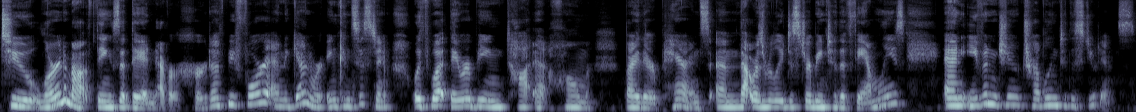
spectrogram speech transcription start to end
to learn about things that they had never heard of before, and again, were inconsistent with what they were being taught at home by their parents. And that was really disturbing to the families, and even you know, troubling to the students.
